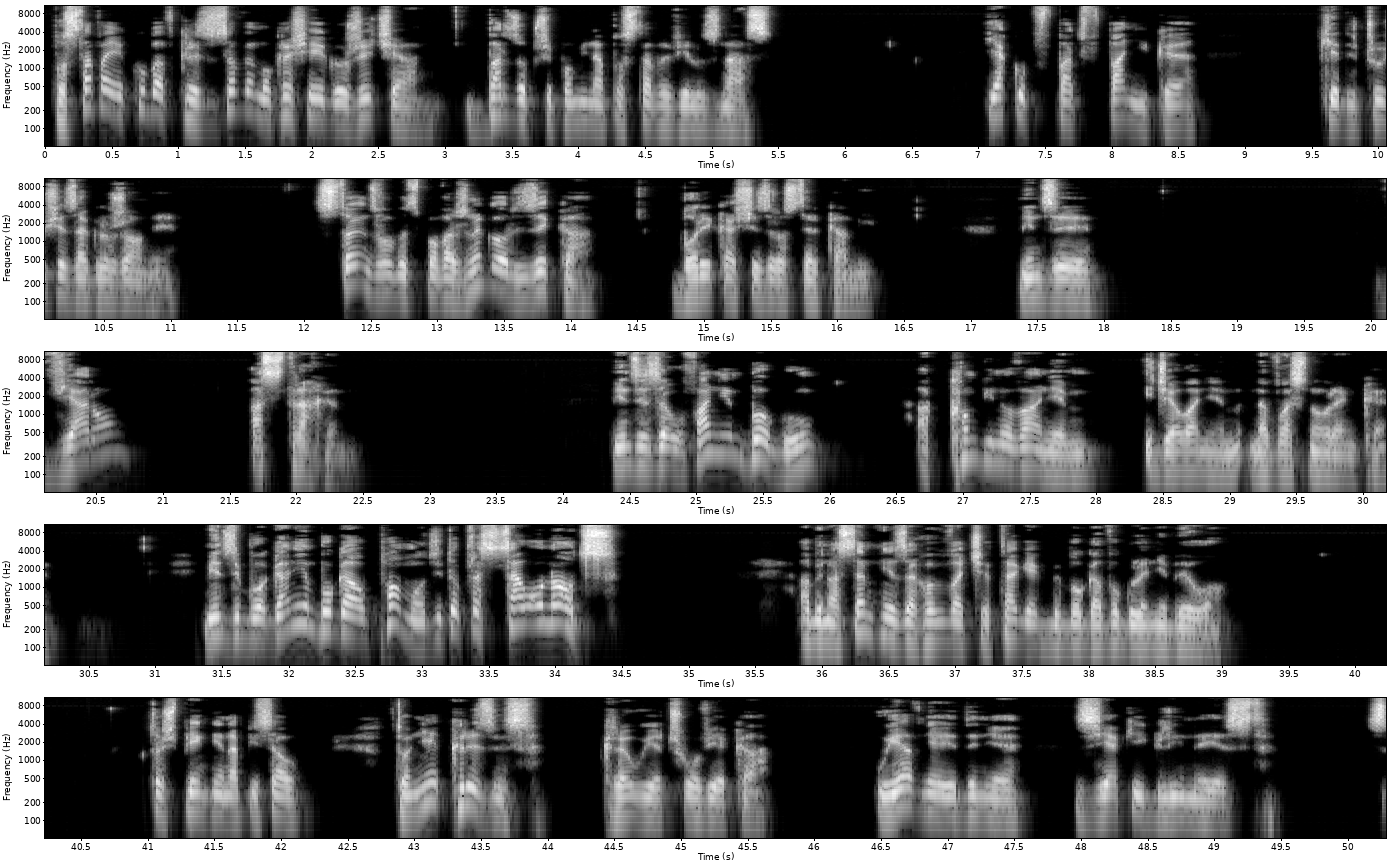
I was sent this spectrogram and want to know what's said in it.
Postawa Jakuba w kryzysowym okresie jego życia bardzo przypomina postawę wielu z nas. Jakub wpadł w panikę, kiedy czuł się zagrożony. Stojąc wobec poważnego ryzyka, boryka się z rozterkami. Między wiarą a strachem. Między zaufaniem Bogu a kombinowaniem i działaniem na własną rękę. Między błaganiem Boga o pomoc i to przez całą noc, aby następnie zachowywać się tak, jakby Boga w ogóle nie było. Ktoś pięknie napisał: To nie kryzys kreuje człowieka, ujawnia jedynie, z jakiej gliny jest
